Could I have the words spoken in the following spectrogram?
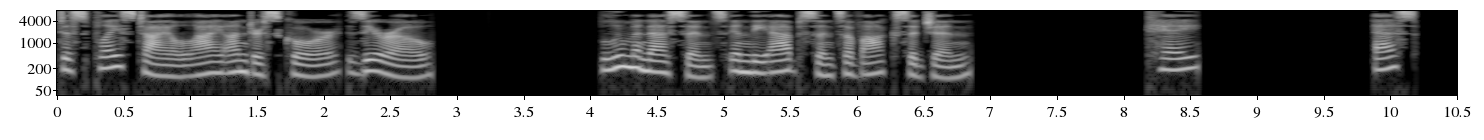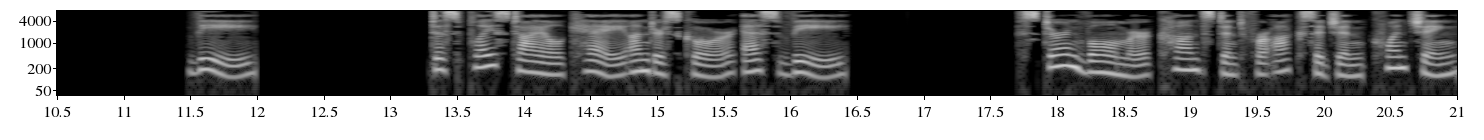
display style i underscore zero luminescence in the absence of oxygen. K. S. V. Display style K underscore SV Stern-Volmer constant for oxygen quenching.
